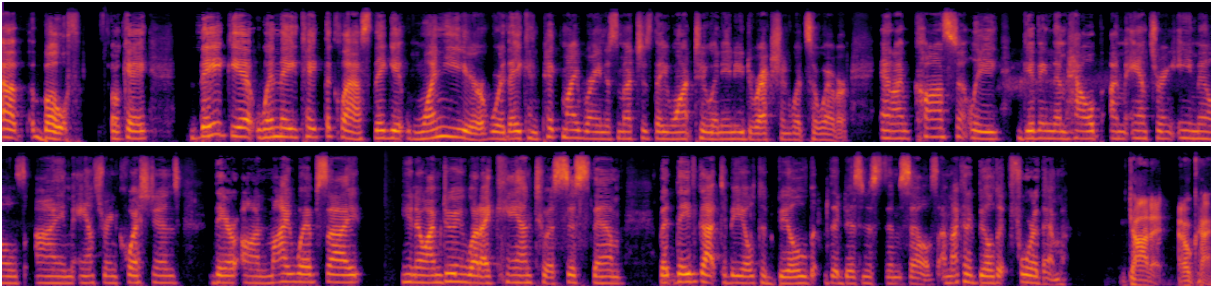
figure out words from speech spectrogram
Uh, both. Okay? They get when they take the class they get one year where they can pick my brain as much as they want to in any direction whatsoever. And i'm constantly giving them help. I'm answering emails. I'm answering questions. They're on my website. You know i'm doing what i can to assist them but they've got to be able to build the business themselves. I'm not going to build it for them. Got it. Okay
